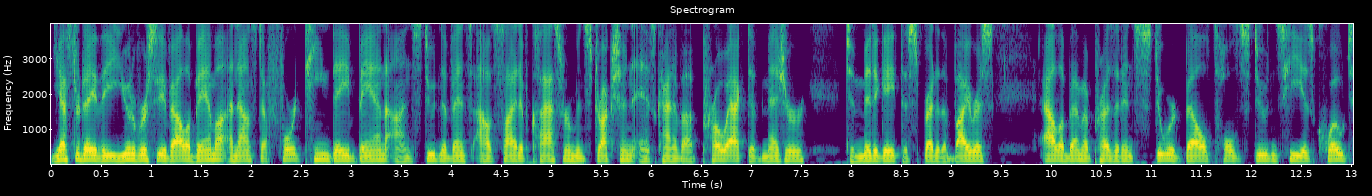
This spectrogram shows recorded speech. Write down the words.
Yesterday, the University of Alabama announced a 14 day ban on student events outside of classroom instruction as kind of a proactive measure to mitigate the spread of the virus. Alabama President Stuart Bell told students he is, quote,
